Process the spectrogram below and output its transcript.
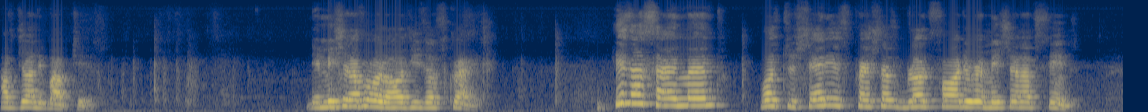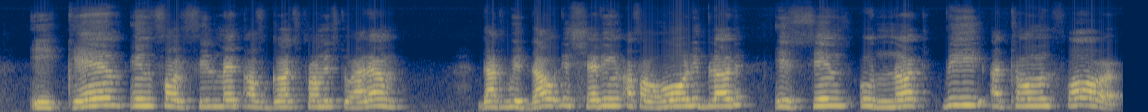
of John the Baptist. The mission of our Lord Jesus Christ. His assignment was to shed his precious blood for the remission of sins. He came in fulfillment of God's promise to Adam that without the shedding of a holy blood, his sins would not be atoned for,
